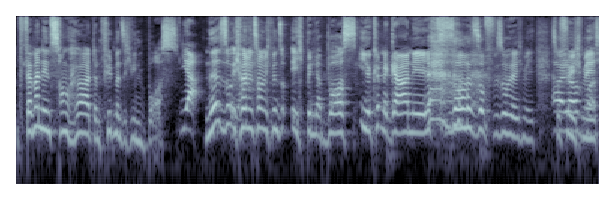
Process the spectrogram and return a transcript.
wenn man den Song hört, dann fühlt man sich wie ein Boss. Ja. Ne? So, ich höre den Song, ich bin so, ich bin der Boss, ihr könnt mir gar nicht. So, so, so höre ich mich. So I fühle ich mich.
